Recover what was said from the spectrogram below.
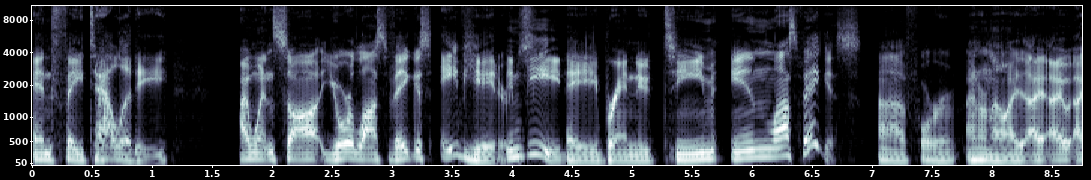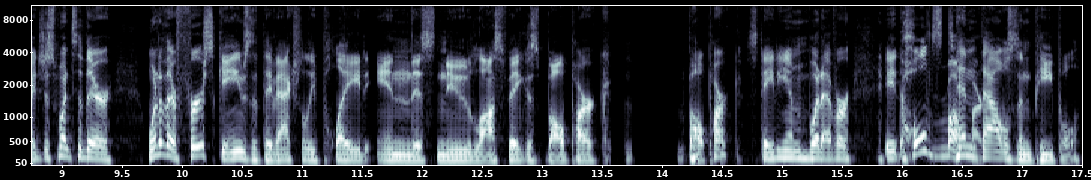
and fatality, I went and saw your Las Vegas Aviators. Indeed. a brand new team in Las Vegas. Uh, for I don't know, I, I I just went to their one of their first games that they've actually played in this new Las Vegas ballpark. Ballpark stadium, whatever. It holds ten thousand people,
